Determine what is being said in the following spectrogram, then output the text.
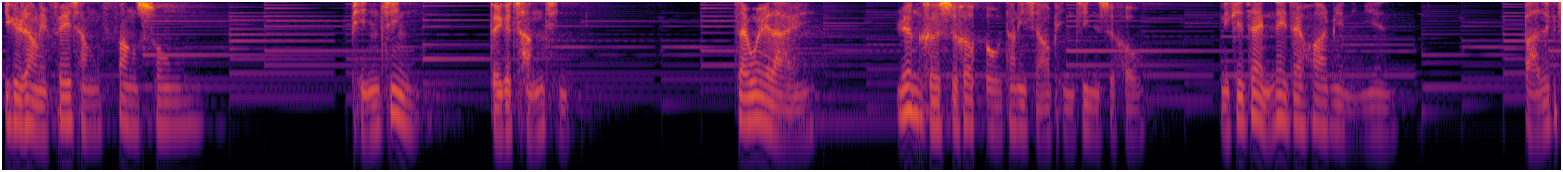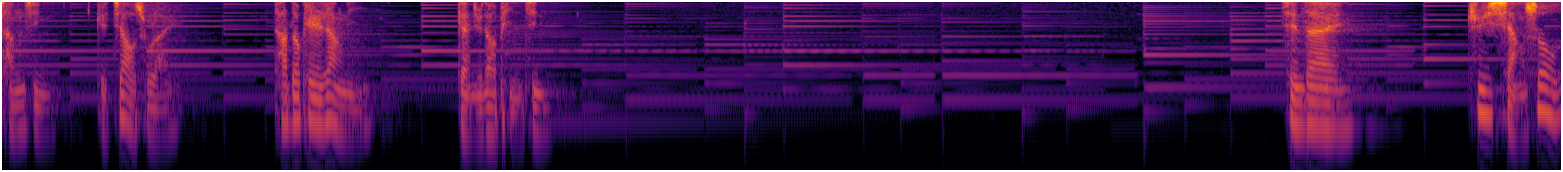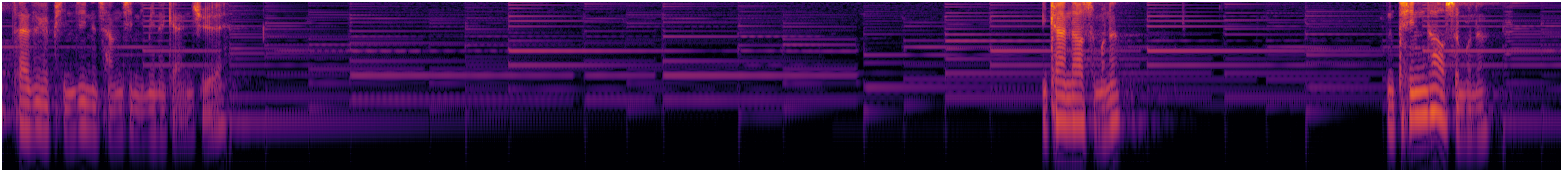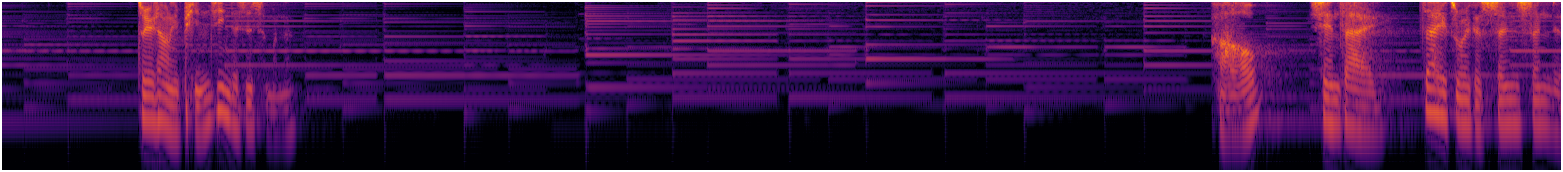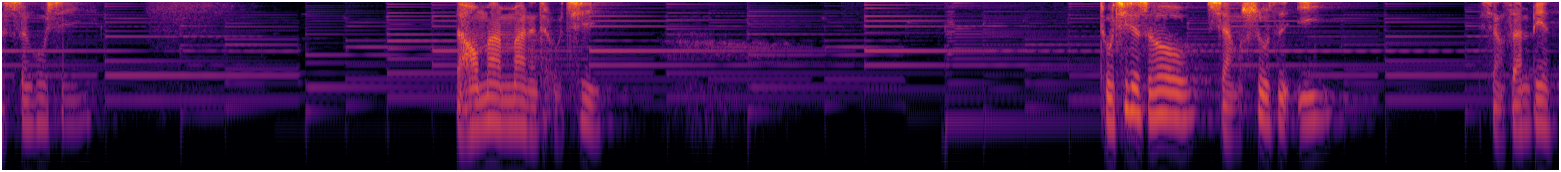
一个让你非常放松、平静的一个场景。在未来，任何时候，当你想要平静的时候，你可以在你内在画面里面把这个场景给叫出来，它都可以让你感觉到平静。现在，去享受在这个平静的场景里面的感觉。你看到什么呢？你听到什么呢？最让你平静的是什么呢？好，现在再做一个深深的深呼吸，然后慢慢的吐气。吐气的时候，想数字一，想三遍。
